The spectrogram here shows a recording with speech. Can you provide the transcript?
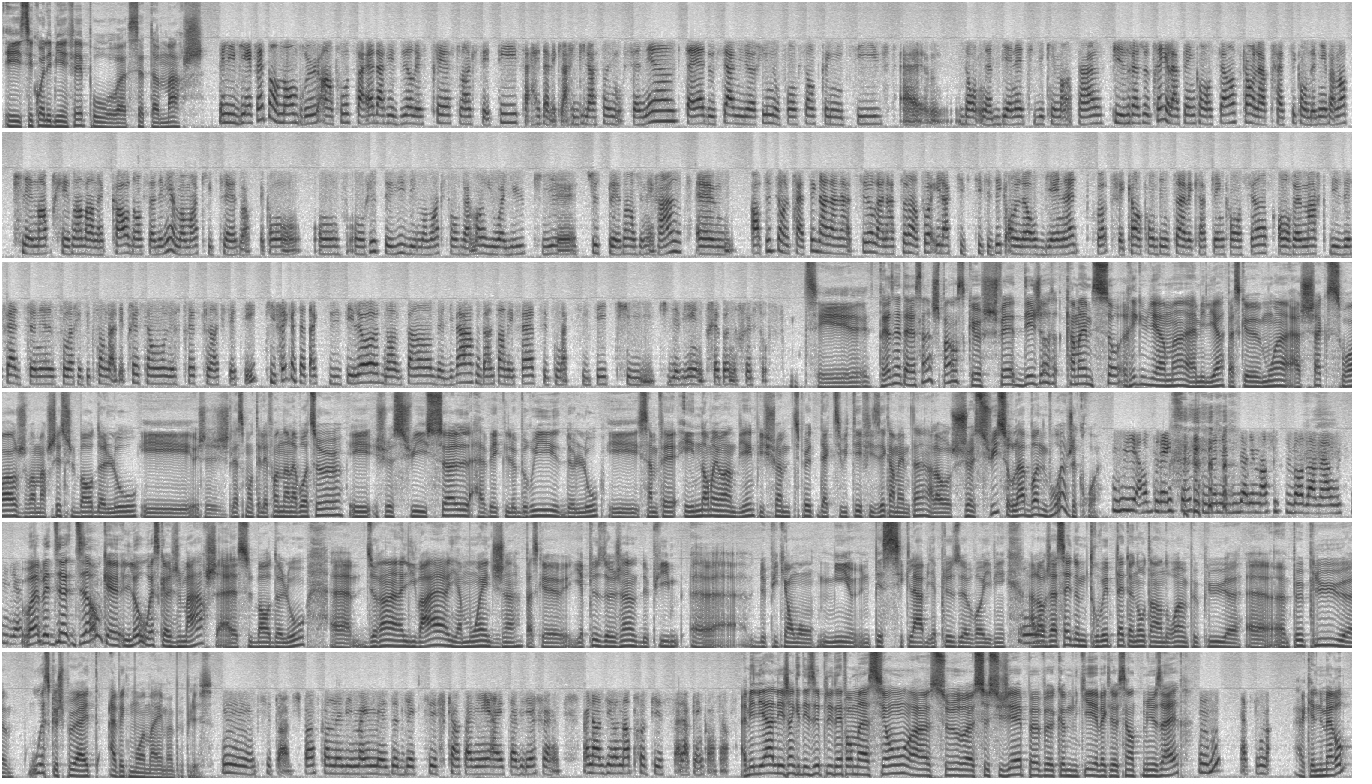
Et c'est quoi les bienfaits pour cette marche? Les bienfaits sont nombreux. Entre autres, ça aide à réduire le stress, l'anxiété, ça aide avec la régulation émotionnelle, ça aide aussi à améliorer nos fonctions cognitives, euh, donc notre bien-être physique et mental. Puis je rajouterais que la pleine conscience, quand on la pratique, on devient vraiment pleinement présent dans notre corps, donc ça devient un moment qui est plaisant. Fait qu'on on, on risque de vivre des moments qui sont vraiment joyeux puis euh, juste plaisants en général. Euh, Ensuite, si on le pratique dans la nature, la nature en soi et l'activité physique ont leur bien-être propre. Fait quand on combine ça avec la pleine conscience, on remarque des effets additionnels sur la réduction de la dépression, le stress et l'anxiété, qui fait que cette activité-là, dans le temps de l'hiver ou dans le temps des fêtes, c'est une activité qui, qui devient une très bonne ressource. C'est très intéressant. Je pense que je fais déjà quand même ça régulièrement à Amelia parce que moi, à chaque soir, je vais marcher sur le bord de l'eau et je, laisse mon téléphone dans la voiture et je suis seul avec le bruit de l'eau et ça me fait énormément de bien. Puis je fais un petit peu d'activité physique en même temps. Alors, je suis sur la bonne voie, je crois. Oui, en plein ça. Tu me le goût d'aller marcher sur le bord de la mer aussi. Là. Ouais, mais disons que là où est-ce que je marche, euh, sur le bord de l'eau, euh, durant l'hiver, il y a moins de gens parce qu'il y a plus de gens depuis, euh, depuis qu'ils ont mis une piste cyclable. Il y a plus de va-et-vient. Alors, j'essaie de me trouver peut-être un autre endroit un peu plus, un peu plus où est-ce que je peux être avec moi-même un peu plus? Mmh, super. Je pense qu'on a les mêmes objectifs quand ça vient à établir un, environnement propice à la pleine conscience. Amélia, les gens qui désirent plus d'informations euh, sur euh, ce sujet peuvent communiquer avec le Centre Mieux-être? Mmh, absolument. À quel numéro?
